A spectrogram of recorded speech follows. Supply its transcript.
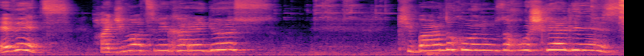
Evet, Hacivat ve Karagöz. Kibarlık oyunumuza hoş geldiniz.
